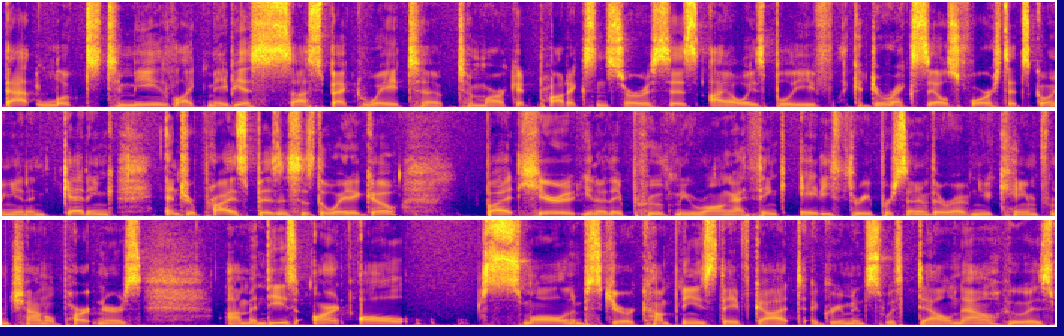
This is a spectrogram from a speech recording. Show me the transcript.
That looked to me like maybe a suspect way to, to market products and services. I always believe like a direct sales force that's going in and getting enterprise business is the way to go. But here, you know, they proved me wrong. I think 83% of their revenue came from channel partners. Um, and these aren't all small and obscure companies. They've got agreements with Dell now, who is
